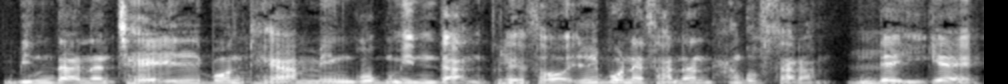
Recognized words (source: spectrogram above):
민단은 제일본 대한민국 민단 그래서 일본에 사는 한국 사람. 근데 음. 이게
